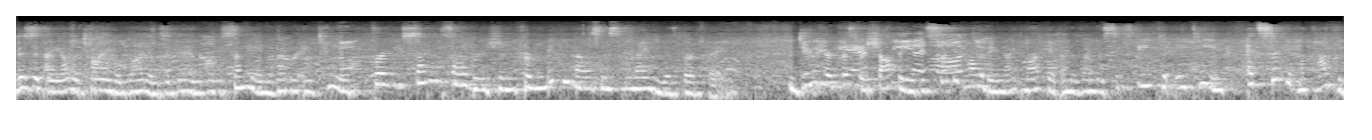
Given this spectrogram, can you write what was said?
Visit Ayala Triangle Gardens again on Sunday, November 18 for an exciting celebration for Mickey Mouse's 90th birthday. Do your Christmas shopping at the Circuit Holiday Night Market on November 16 to 18 at Circuit Makati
